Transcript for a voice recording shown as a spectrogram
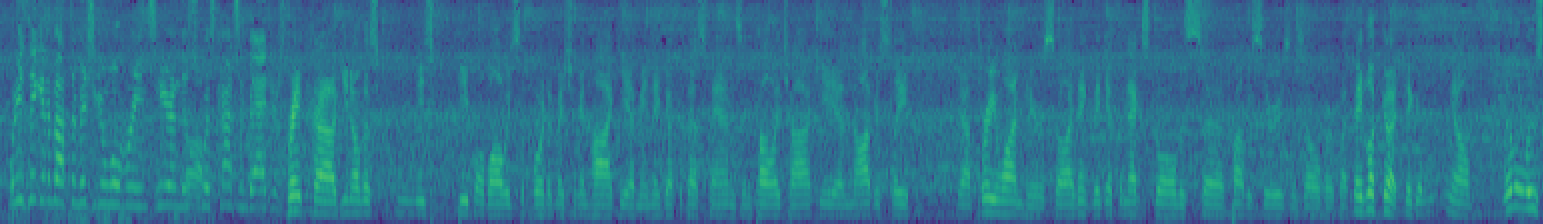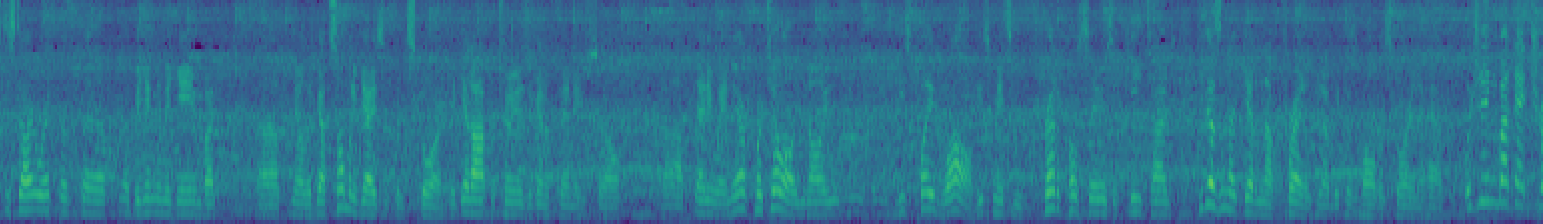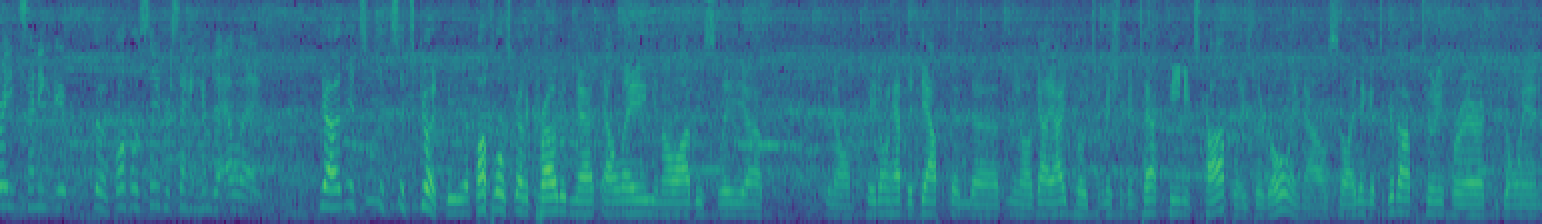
What are you thinking about the Michigan Wolverines here and this oh, Wisconsin Badgers? Great crowd. You know, this, these people have always supported Michigan hockey. I mean, they've got the best fans in college hockey, and obviously, yeah, three-one here. So I think they get the next goal. This uh, probably series is over. But they look good. They get you know a little loose to start with at the, the beginning of the game, but uh, you know they've got so many guys who can score. They get opportunities, they're going to finish. So uh, anyway, Nair Portillo, you know, he's played well. He's made some critical saves at key times. He doesn't get enough credit, you know, because of all the scoring they have. What do you think about that trade sending the Buffalo Sabres sending him to L.A.? Yeah, it's it's it's good. The uh, Buffalo's got a crowded net. L.A., you know, obviously, uh, you know, they don't have the depth, and uh, you know, a guy I coach at Michigan Tech, Phoenix Copley, is their goalie now. So I think it's a good opportunity for Erik to go in,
